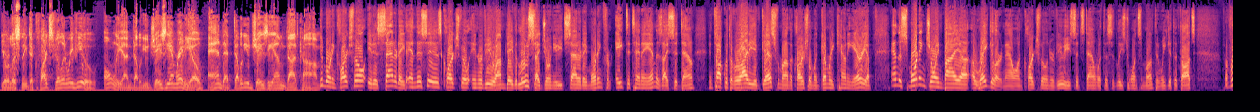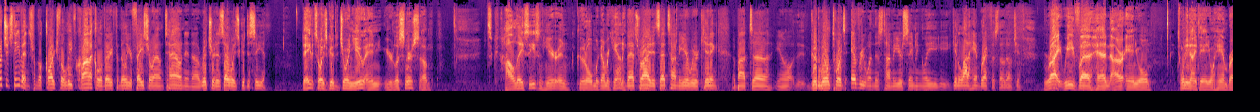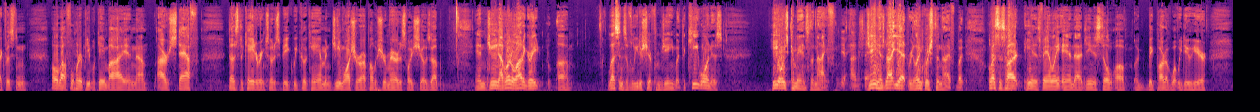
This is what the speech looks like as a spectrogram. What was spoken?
You're listening to Clarksville in Review, only on WJZM Radio and at WJZM.com. Good morning, Clarksville. It is Saturday, and this is Clarksville in Review. I'm David Luce. I join you each Saturday morning from 8 to 10 a.m. as I sit down and talk with a variety of guests from around the Clarksville, Montgomery County area. And this morning, joined by uh, a regular now on Clarksville in Review. He sits down with us at least once a month, and we get the thoughts of Richard Stevens from the Clarksville Leaf Chronicle, a very familiar face around town. And uh, Richard, is always good to see you. Dave, it's always good to join you and your listeners. Um, it's holiday season here in good old Montgomery County. That's right. It's that time of year. We were kidding about uh, you know goodwill towards everyone this time of year. Seemingly, you get a lot of ham breakfast though, don't you? Right. We've uh, had our annual 29th annual ham breakfast, and oh, about 400 people came by, and uh, our staff does the catering, so to speak. We cook ham, and Gene Washer, our publisher emeritus, always shows up. And Gene, I've learned a lot of great uh, lessons of leadership from Gene, but the key one is he always commands the knife. Yeah, I understand. Gene has not yet relinquished the knife, but bless his heart, he and his family, and uh, Gene is still uh, a big part of what we do here.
